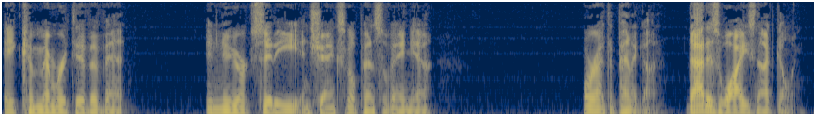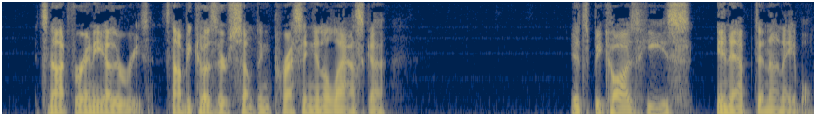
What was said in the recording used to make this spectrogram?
a commemorative event in New York City, in Shanksville, Pennsylvania, or at the Pentagon. That is why he's not going. It's not for any other reason. It's not because there's something pressing in Alaska. It's because he's inept and unable.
